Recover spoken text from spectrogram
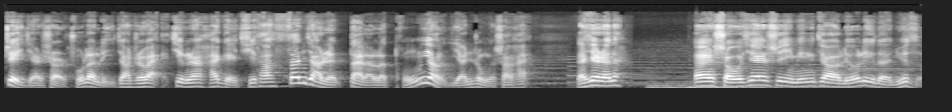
这件事儿除了李家之外，竟然还给其他三家人带来了同样严重的伤害。哪些人呢？呃，首先是一名叫刘丽的女子，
